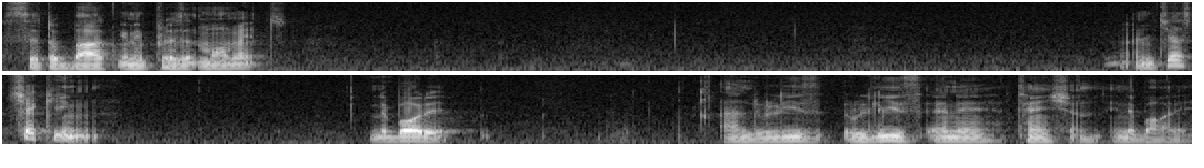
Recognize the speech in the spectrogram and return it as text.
Settle back in the present moment. And just check in the body and release, release any tension in the body.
